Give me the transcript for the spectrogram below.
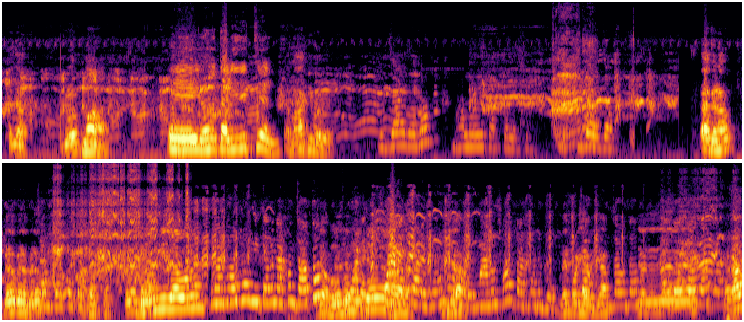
আচ্ছা, মা এইভাবে তাড়িয়ে দিচ্ছেন? মা কি বলে? যাও বাবা ভালো হয়ে তারপরে যাও যাও। বেরো বেরো বেরো বেরো বৌনি যাব না তোমার বউ বউ নিতে না এখন যাও তো বউ বউ নিতে যাব পরে পরে বউ মানুষ হয় তারপরে বউ পড়ে যাবে যাও যাও যাও যাও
